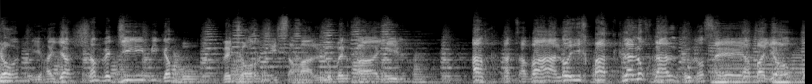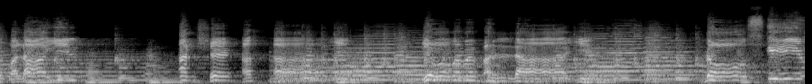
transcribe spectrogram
ג'וני היה שם וג'ימי גם הוא, וג'ורג'י סבל ובן חיל. אך לצבא לא אכפת כלל וכלל, הוא נוסע ביום ובליל. אנשי החיל, יומם וליל, נוסעים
